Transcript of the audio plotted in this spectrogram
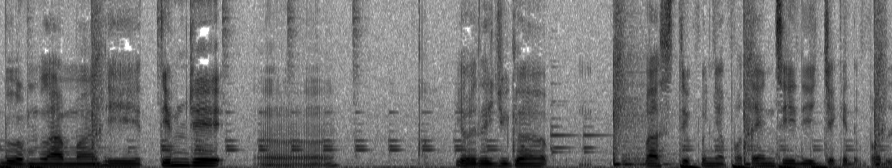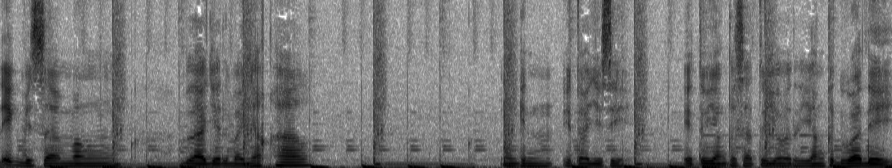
belum lama di tim J uh, Yori juga pasti punya potensi di JKT48 League bisa meng belajar banyak hal. Mungkin itu aja sih. Itu yang ke satu Yori. Yang kedua Day.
